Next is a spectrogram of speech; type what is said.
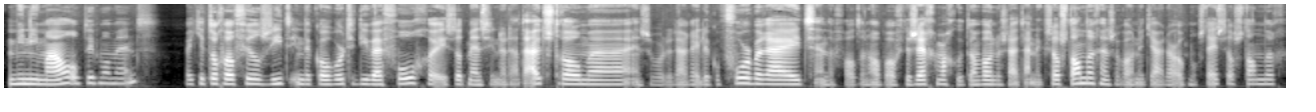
minimaal op dit moment. Wat je toch wel veel ziet in de cohorten die wij volgen, is dat mensen inderdaad uitstromen en ze worden daar redelijk op voorbereid. En er valt een hoop over te zeggen. Maar goed, dan wonen ze uiteindelijk zelfstandig en ze wonen het jaar daar ook nog steeds zelfstandig.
